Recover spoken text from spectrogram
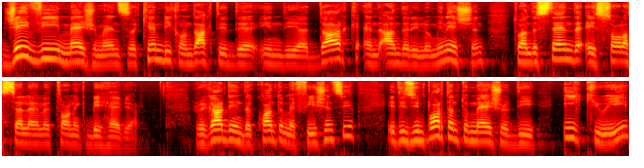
JV measurements can be conducted uh, in the uh, dark and under illumination to understand a solar cell electronic behavior. Regarding the quantum efficiency, it is important to measure the EQE,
